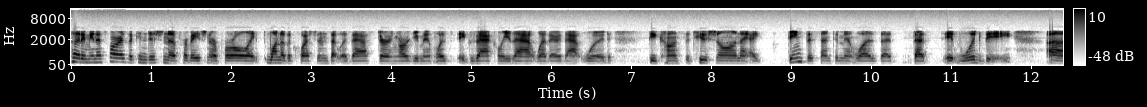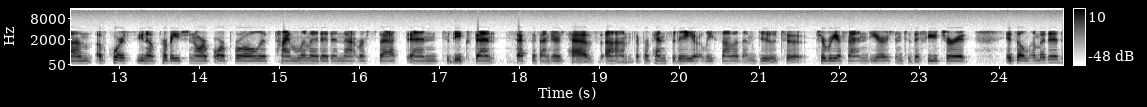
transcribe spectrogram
could. I mean, as far as the condition of probation or parole, like one of the questions that was asked during argument was exactly that, whether that would be constitutional, and I, I think the sentiment was that that it would be. Um, of course, you know, probation or, or parole is time limited in that respect, and to the extent sex offenders have um, the propensity, or at least some of them do, to to reoffend years into the future, it it's a limited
